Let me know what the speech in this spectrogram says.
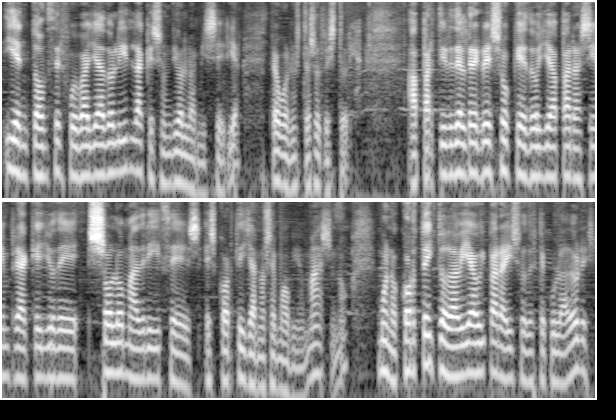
y entonces fue Valladolid la que se hundió en la miseria. Pero bueno, esta es otra historia. A partir del regreso quedó ya para siempre aquello de solo Madrid es, es no se movió más, ¿no? Bueno, corte y todavía hoy paraíso de especuladores.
